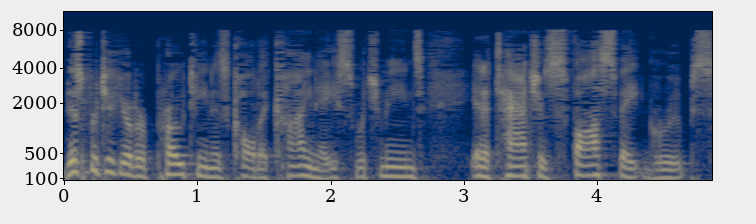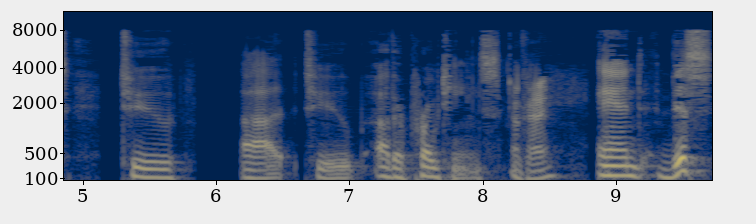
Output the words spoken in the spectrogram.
this particular protein is called a kinase, which means it attaches phosphate groups to uh, to other proteins. Okay. And this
